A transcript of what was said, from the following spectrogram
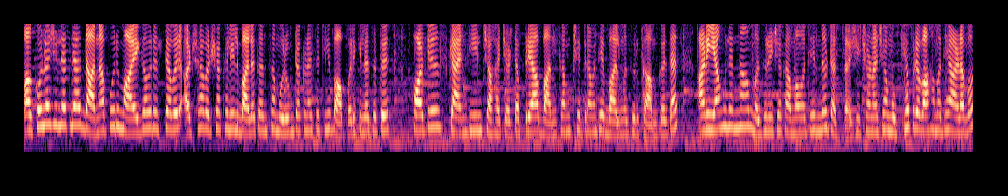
अकोला जिल्ह्यातल्या दानापूर माळेगाव रस्त्यावर अठरा वर्षाखालील बालकांचा मुरुम टाकण्यासाठी वापर केला जातोय. हॉटेल्स कॅन्टीन चहाच्या टपऱ्या बांधकाम क्षेत्रामध्ये बालमजूर काम करतात आणि या मुलांना मजुरीच्या कामामध्ये न टाकता शिक्षणाच्या मुख्य प्रवाहामध्ये आणावं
